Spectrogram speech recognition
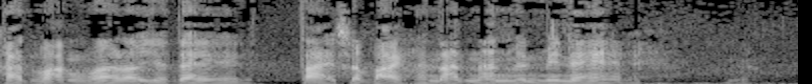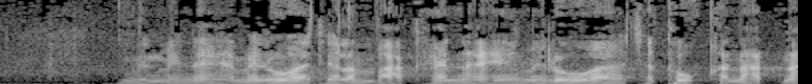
คาดหวังว่าเราจะได้ตายสบายขนาดนั้นมันไม่แน่ มันไม่แน่ ไม่รู้ว่าจะลำบากแค่ไหน ไม่รู้ว่าจะทุกข์ขนาดไหน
